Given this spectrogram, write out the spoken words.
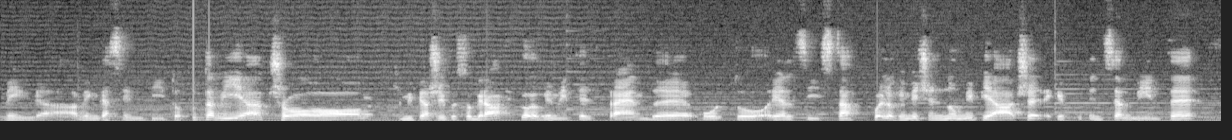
venga, venga sentito. Tuttavia ciò che mi piace di questo grafico è ovviamente il trend molto rialzista, quello che invece non mi piace è che potenzialmente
